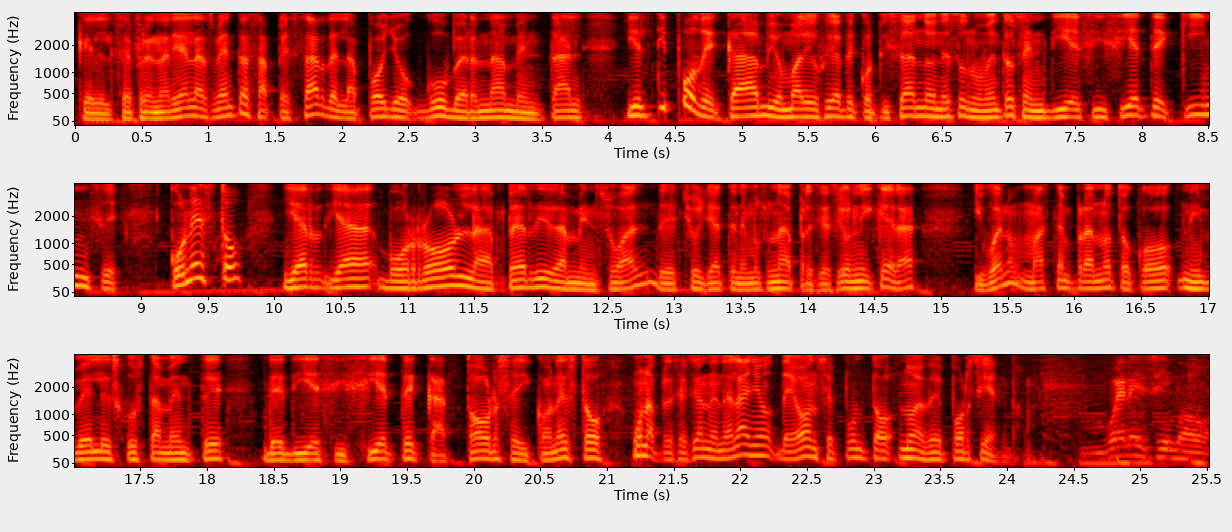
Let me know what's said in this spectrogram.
que se frenarían las ventas a pesar del apoyo gubernamental. Y el tipo de cambio Mario, fíjate, cotizando en estos momentos en 17.15. Con esto ya, ya borró la pérdida mensual, de hecho ya tenemos una apreciación ligera y bueno, más temprano tocó niveles justamente de 17.14 y con esto una apreciación en el año de 11.9%. Buenísimo.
